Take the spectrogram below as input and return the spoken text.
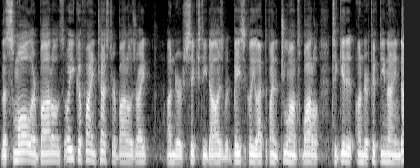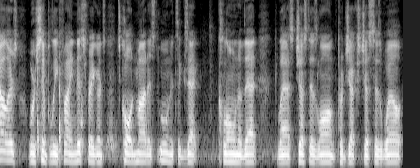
The smaller bottles, or you can find tester bottles right under $60, but basically you'll have to find a two ounce bottle to get it under $59, or simply find this fragrance. It's called Modest Une. It's exact clone of that lasts just as long, projects just as well,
